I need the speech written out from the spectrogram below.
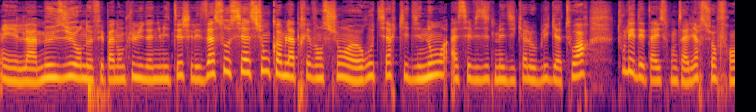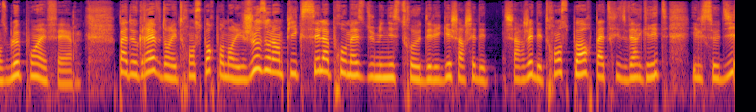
Et la mesure ne fait pas non plus l'unanimité chez les associations comme la prévention euh, routière qui dit non à ces visites médicales obligatoires. Tous les détails sont à lire sur francebleu.fr. Pas de grève dans les transports pendant les Jeux Olympiques, c'est la promesse du ministre délégué chargé des, Transports, Patrice Vergrit. Il se dit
